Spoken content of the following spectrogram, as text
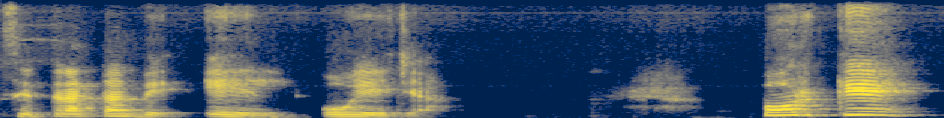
se trata de él o ella. ¿Por qué?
